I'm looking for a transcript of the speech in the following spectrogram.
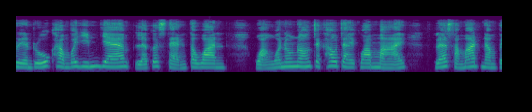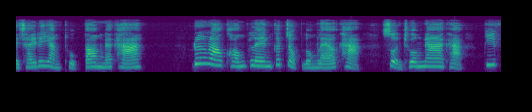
เรียนรู้คำว่ายิ้มแย้ม แล้วก็แสงตะวัน หวังว่าน้องๆ จะเข้าใจความหมาย และสามารถนำไปใช้ได้อย่างถูกต้องนะคะ เรื่องราวของเพลงก็จบลงแล้วค่ะ ส่วนช่วงหน้าค่ะ พี่แฟ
